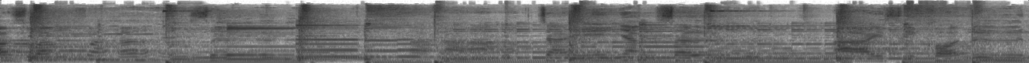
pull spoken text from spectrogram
าวเฝ้าสวงฟ้าสื่อหากใจยังเสื่ออายสิขอลื่น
